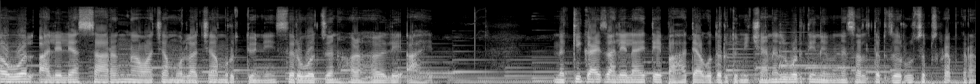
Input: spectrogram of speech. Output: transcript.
अव्वल आलेल्या सारंग नावाच्या मुलाच्या मृत्यूने सर्वजण हळहळले आहेत. नक्की काय झालेलं आहे ते पाहा त्या अगोदर तुम्ही चॅनलवरती नवीन असाल तर जरूर सबस्क्राईब करा.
